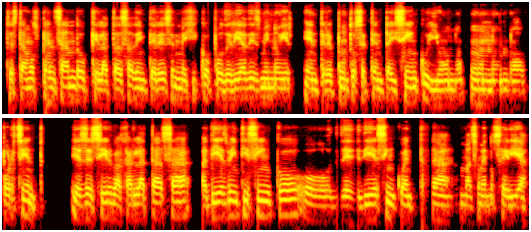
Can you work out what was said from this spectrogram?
Entonces estamos pensando que la tasa de interés en México podría disminuir entre 0.75 y 1%, 1%. Es decir, bajar la tasa a 10.25 o de 10.50 más o menos sería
